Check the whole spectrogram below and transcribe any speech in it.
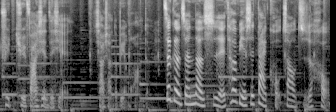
去去发现这些小小的变化的。这个真的是哎，特别是戴口罩之后。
